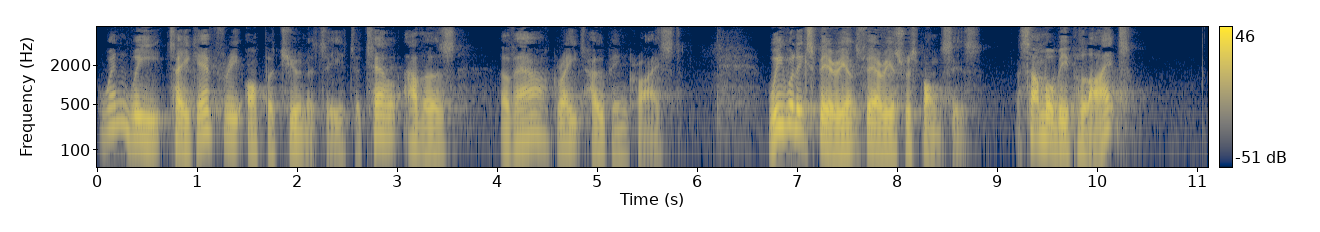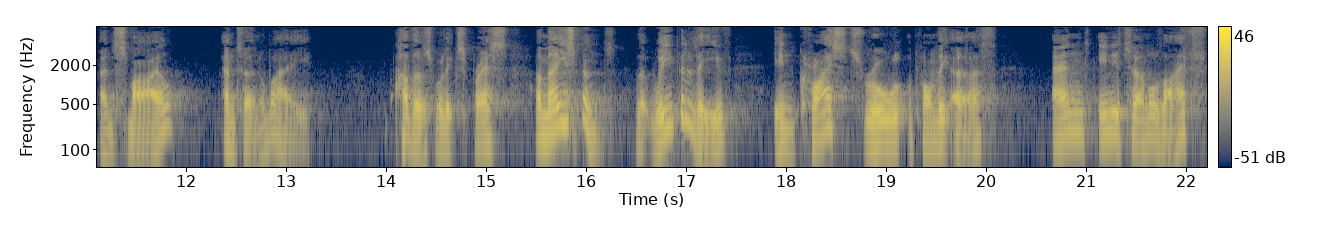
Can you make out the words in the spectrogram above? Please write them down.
when we take every opportunity to tell others of our great hope in Christ, we will experience various responses. Some will be polite and smile and turn away. Others will express amazement that we believe in Christ's rule upon the earth and in eternal life.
